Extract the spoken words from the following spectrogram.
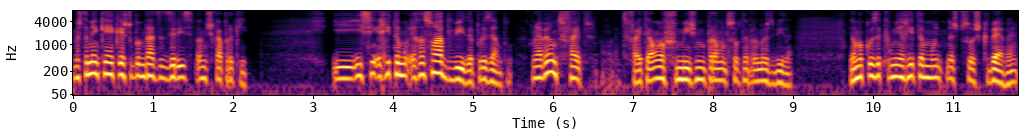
mas também quem é que és tu para me dar a dizer isso? Vamos ficar por aqui. E isso irrita muito. Em relação à bebida, por exemplo, não é bem um defeito. Defeito é um eufemismo para uma pessoa que tem problemas de bebida. É uma coisa que me irrita muito nas pessoas que bebem,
